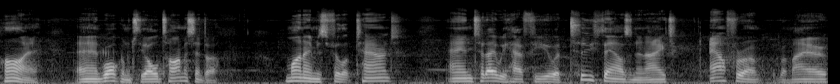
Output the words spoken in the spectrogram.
Hi, and welcome to the Oldtimer Centre. My name is Philip Tarrant, and today we have for you a 2008 Alfa Romeo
